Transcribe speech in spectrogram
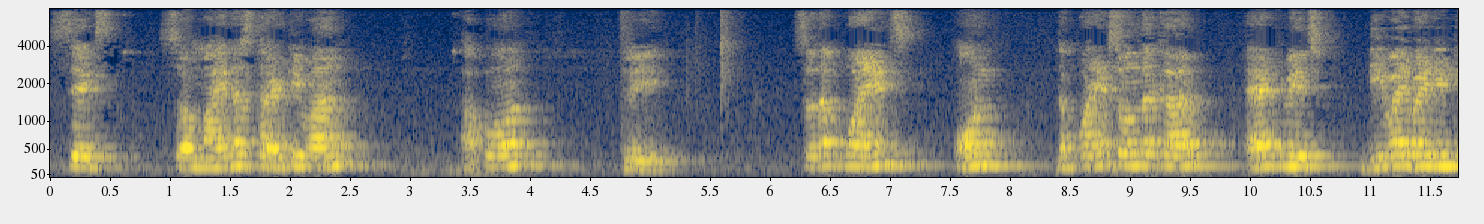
6 so minus 31 upon 3 so the points on the points on the curve at which dy by dt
